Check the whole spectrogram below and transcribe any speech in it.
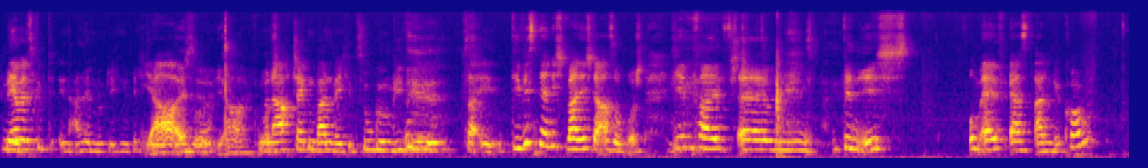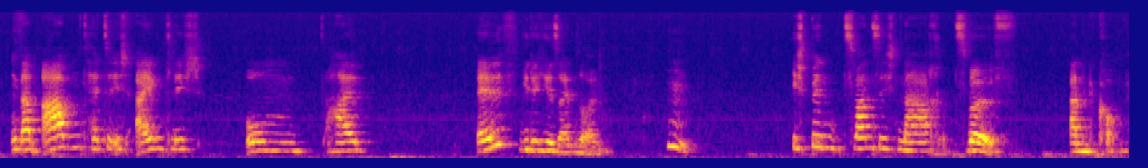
nee, aber es gibt in alle möglichen Richtungen. ja, also, ja. Mal nachchecken, wann welche Züge und wie viel Zeit. Die wissen ja nicht, wann ich da, also wurscht. Jedenfalls ähm, bin ich um elf erst angekommen und am Abend hätte ich eigentlich um halb elf wieder hier sein sollen. Hm. Ich bin 20 nach 12 angekommen.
